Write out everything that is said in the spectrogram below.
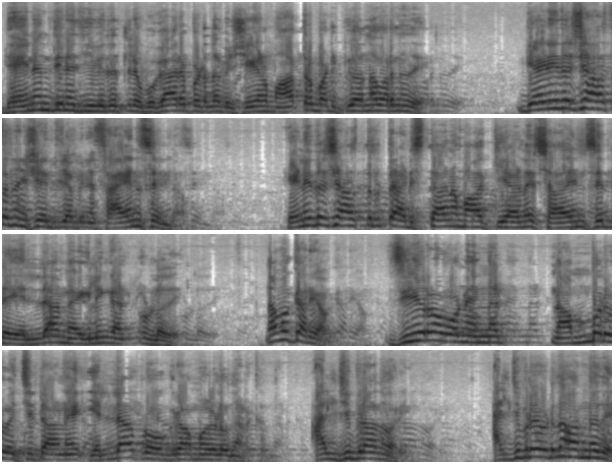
ദൈനംദിന ജീവിതത്തിൽ ഉപകാരപ്പെടുന്ന വിഷയങ്ങൾ മാത്രം പഠിക്കുക എന്ന് പറഞ്ഞത്. ഗണിതശാസ്ത്രം നിഷേധിച്ചാൽ പിന്നെ സയൻസ് ഉണ്ടോ ഗണിതശാസ്ത്രത്തെ അടിസ്ഥാനമാക്കിയാണ് സയൻസിന്റെ എല്ലാ മേഖലയും ഉള്ളത്. നമുക്കറിയാം സീറോ വൺ എന്ന നമ്പർ വെച്ചിട്ടാണ് എല്ലാ പ്രോഗ്രാമുകളും നടക്കുന്നത്. അൽജിബ്ര എന്ന് പറയും. അൽജിബ്ര എവിടുന്ന വന്നത്?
